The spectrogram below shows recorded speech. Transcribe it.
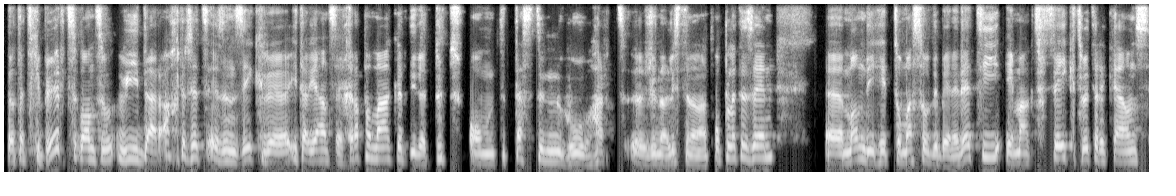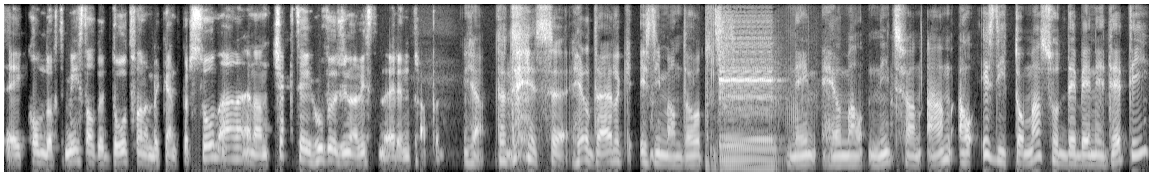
dat het gebeurt, want wie daarachter zit is een zekere Italiaanse grappenmaker die dat doet om te testen hoe hard eh, journalisten aan het opletten zijn. Een uh, man die heet Tommaso De Benedetti. Hij maakt fake Twitter-accounts. Hij kondigt meestal de dood van een bekend persoon aan en dan checkt hij hoeveel journalisten erin trappen. Ja, dat is heel duidelijk. Is die man dood? Nee, helemaal niets van aan. Al is die Tommaso De Benedetti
